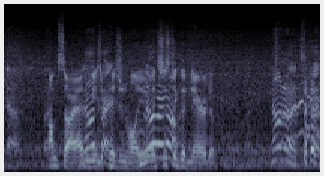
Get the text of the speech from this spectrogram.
yeah. but- I'm sorry, I didn't No, mean it's to all right. pigeonhole you. No, it's no, just no. a good narrative. No, no, it's good.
